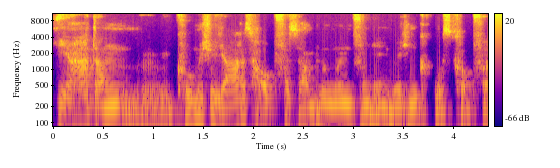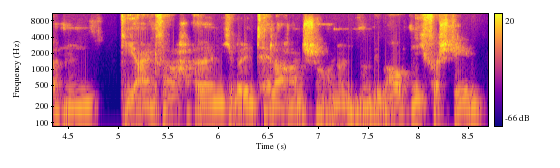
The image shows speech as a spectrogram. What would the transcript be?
ja, dann komische Jahreshauptversammlungen von irgendwelchen Großkopferten, die einfach äh, nicht über den Tellerrand schauen und, und, überhaupt nicht verstehen,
